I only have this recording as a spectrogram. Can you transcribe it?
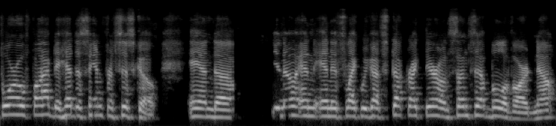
405 to head to San Francisco. And uh, you know, and and it's like we got stuck right there on Sunset Boulevard. Now,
